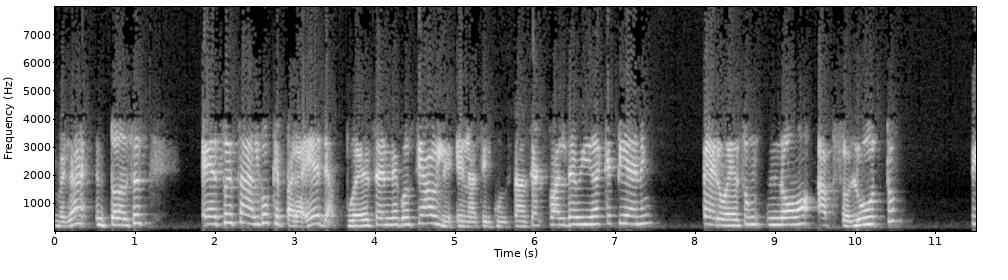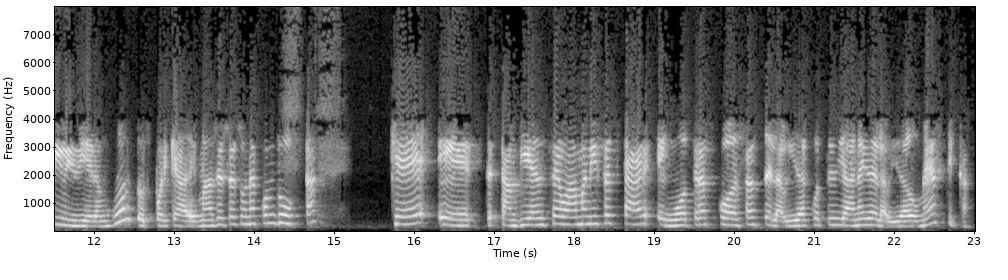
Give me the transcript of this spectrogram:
¿Verdad? Entonces, eso es algo que para ella puede ser negociable en la circunstancia actual de vida que tienen, pero es un no absoluto si vivieran juntos, porque además esa es una conducta que eh, también se va a manifestar en otras cosas de la vida cotidiana y de la vida doméstica.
